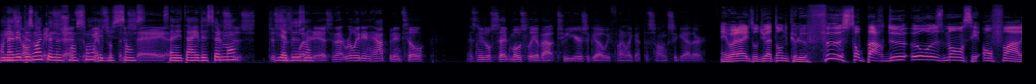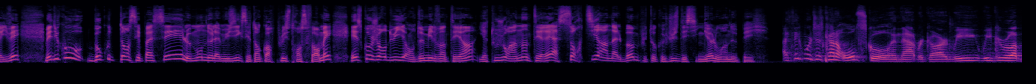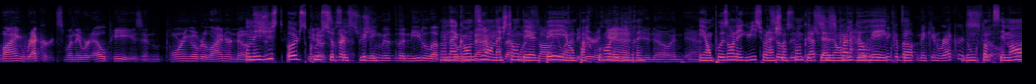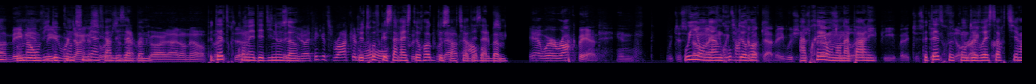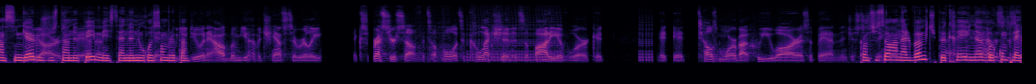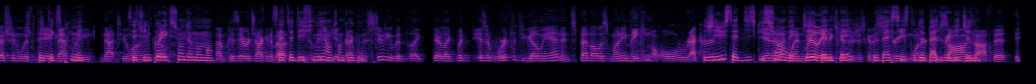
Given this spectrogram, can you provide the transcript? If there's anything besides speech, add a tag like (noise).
On avait besoin que nos chansons aient du sens. Ça n'est arrivé seulement il y a deux ans. Et voilà, ils ont dû attendre que le feu s'empare d'eux. Heureusement, c'est enfin arrivé. Mais du coup, beaucoup de temps s'est passé, le monde de la musique s'est encore plus transformé. Est-ce qu'aujourd'hui, en 2021, il y a toujours un intérêt à sortir un album plutôt que juste des singles ou un EP I think we're just kind of old school in that regard. We we grew up buying records when they were LPs and poring over liner notes. On est juste old school sur ce sujet. On a grandi en achetant des LP et en parcourant les livrets et en posant l'aiguille sur la chanson que tu avais envie de réécouter. Donc forcément, uh, on a envie de continuer à faire des albums. Peut-être qu'on uh, est des dinosaures. Je trouve que ça reste rock de sortir des albums. Oui, on est un groupe de rock. Après, on en a parlé. Peut-être qu'on devrait sortir un single ou juste un EP, mais ça ne nous ressemble pas. Quand tu sors un album, tu peux créer une œuvre complète. Tu peux t'exprimer. C'est une collection de moments. Um, Ça te définit en tant que groupe. J'ai eu cette discussion avec Jay Bentley, le bassiste de Bad Religion.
